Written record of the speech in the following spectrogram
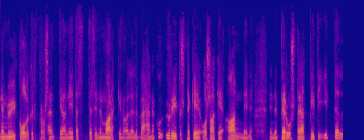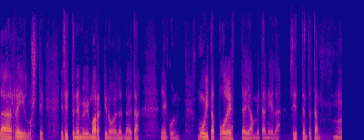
ne myi 30 prosenttia niitä sitten sinne markkinoille. Eli vähän kuin yritys tekee osakeannin, niin ne perustajat piti itsellään reilusti ja sitten ne myi markkinoille näitä niin kuin muita poletteja, mitä niillä sitten tätä, mm,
